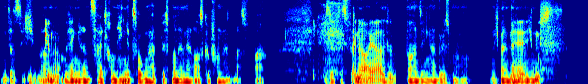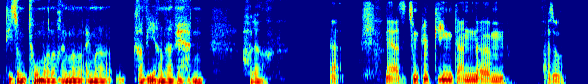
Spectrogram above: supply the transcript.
Und dass sich über genau. einen längeren Zeitraum hingezogen hat, bis man dann herausgefunden hat, was war. Also das wird genau, ja, also, Wahnsinn nervös machen. Und ich meine, wenn äh, muss, die Symptome noch immer, immer gravierender werden, holla. Ja. Naja, also zum Glück ging dann, ähm, also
